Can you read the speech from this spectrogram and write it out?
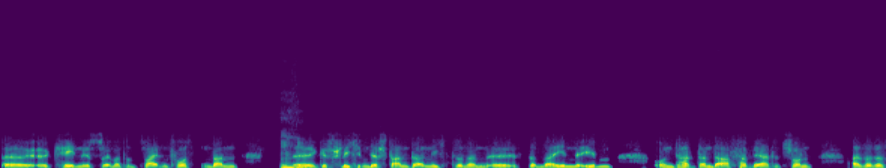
Äh, Kane ist so immer zum zweiten Pfosten dann mhm. äh, geschlichen, der stand da nicht, sondern äh, ist dann dahin eben und hat dann da verwertet schon. Also das,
